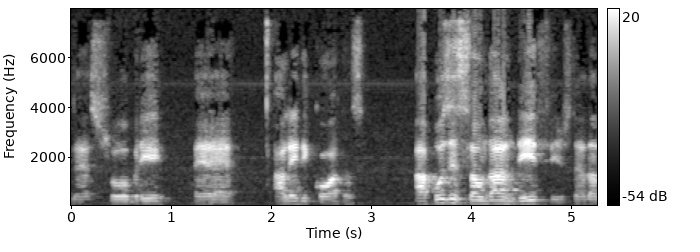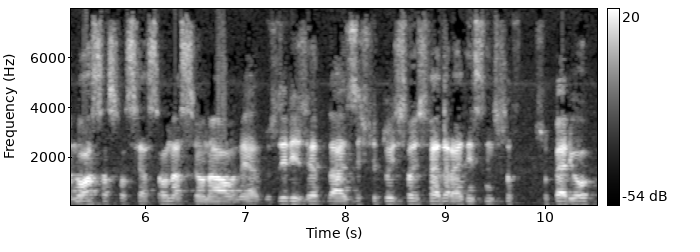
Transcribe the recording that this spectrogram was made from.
né, sobre é, a lei de cotas a posição da Andifes, né, da nossa Associação Nacional, né, dos dirigentes das instituições federais de ensino superior,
